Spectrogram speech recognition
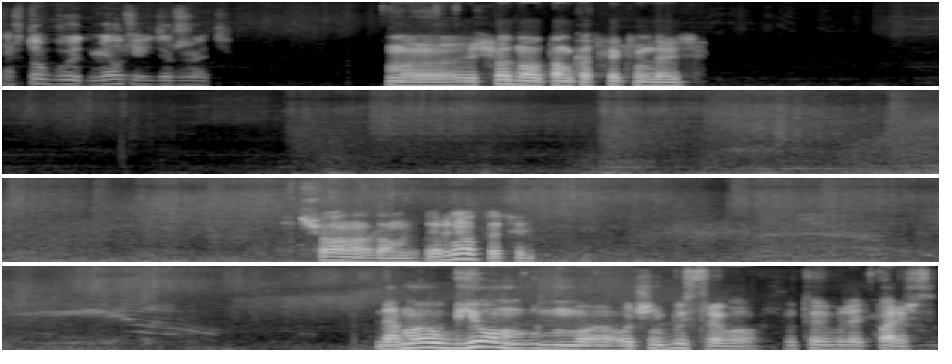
А кто будет мелких держать? Мы еще одного танка отфекнем, даюсь. Что она там вернется сюда? Да мы убьем очень быстро его. Что ты, блядь, паришься?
